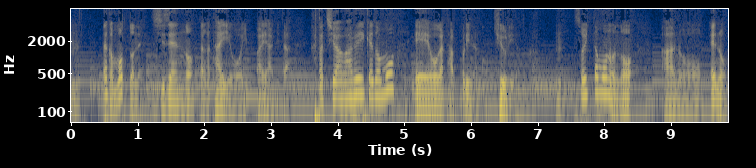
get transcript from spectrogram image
うん、なんかもっとね、自然の、なんか太陽をいっぱい浴びた、形は悪いけども、栄養がたっぷりな、こう、キュウリだとか、うん、そういったものの、あの、絵の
